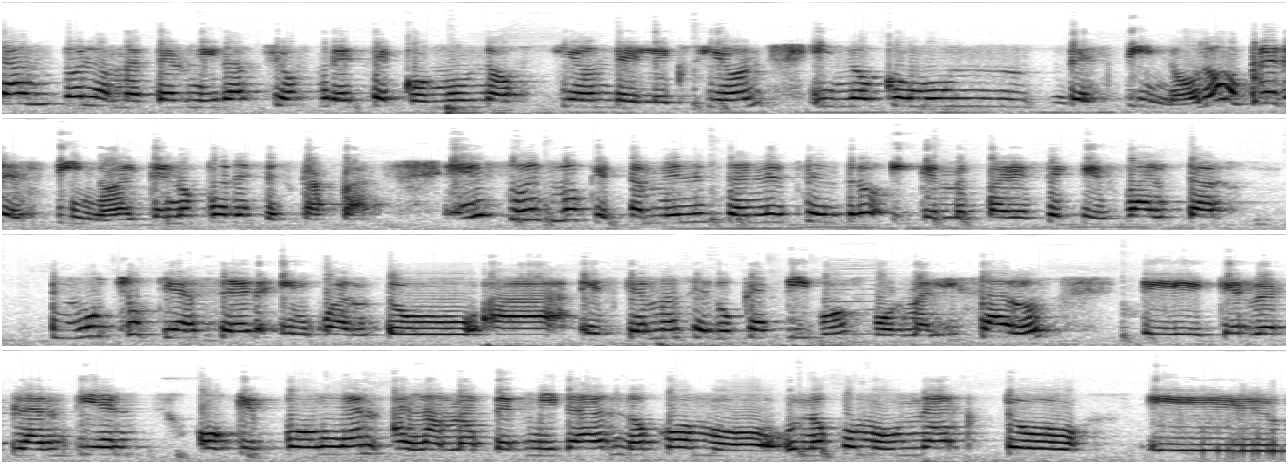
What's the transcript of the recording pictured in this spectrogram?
tanto la maternidad se ofrece como una opción de elección y no como un destino, ¿no? Un predestino al que no puedes escapar. Eso es lo que también está en el centro y que me parece que falta mucho que hacer en cuanto a esquemas educativos formalizados que replanteen o que pongan a la maternidad no como no como un acto eh,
